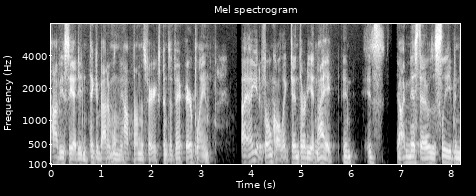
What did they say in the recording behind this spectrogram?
Obviously, I didn't think about it when we hopped on this very expensive airplane. I, I get a phone call like 10:30 at night, and it's I missed it. I was asleep, and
